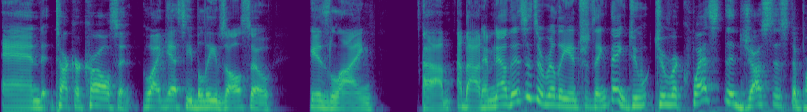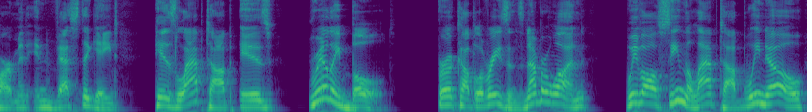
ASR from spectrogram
and Tucker Carlson, who I guess he believes also is lying um, about him. Now, this is a really interesting thing. To, to request the Justice Department investigate his laptop is really bold for a couple of reasons. Number one, We've all seen the laptop. We know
